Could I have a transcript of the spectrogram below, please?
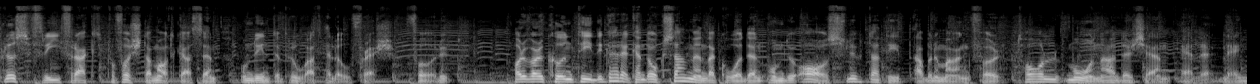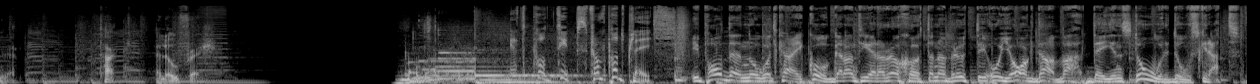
Plus fri frakt på första matkassen om du inte provat HelloFresh förut. Har du varit kund tidigare kan du också använda koden om du avslutat ditt abonnemang för 12 månader sedan eller längre. Tack HelloFresh. Ett poddtips från Podplay. I podden Något Kaiko garanterar östgötarna Brutti och jag, Davva, dig en stor dos skratt.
